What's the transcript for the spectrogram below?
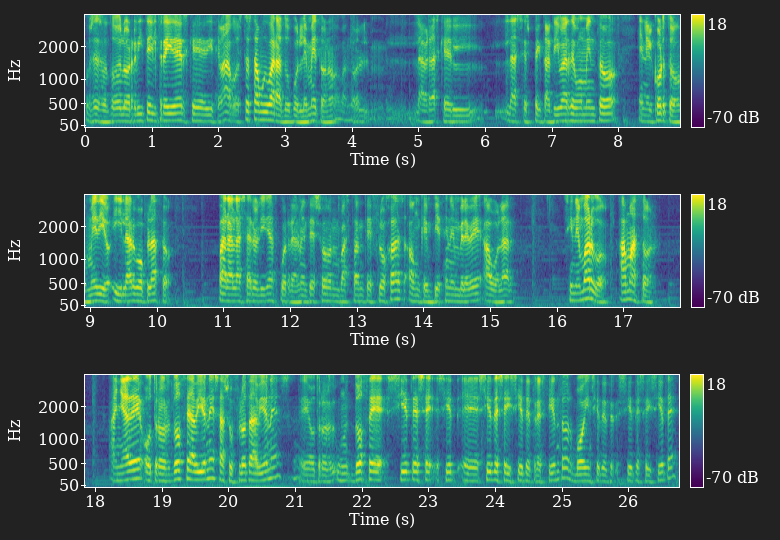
pues eso, todos los retail traders que dicen, ah, pues esto está muy barato, pues le meto, ¿no? Cuando la verdad es que las expectativas de momento en el corto, medio y largo plazo para las aerolíneas, pues realmente son bastante flojas, aunque empiecen en breve a volar. Sin embargo, Amazon añade otros 12 aviones a su flota de aviones, eh, otros un- 12 7- siete- eh, 767-300, Boeing 7- 767,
